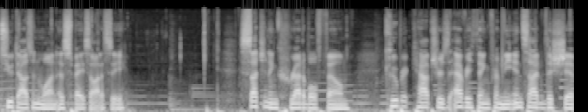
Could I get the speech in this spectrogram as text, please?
2001 A Space Odyssey. Such an incredible film Kubrick captures everything from the inside of the ship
